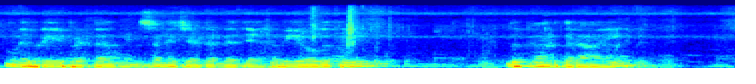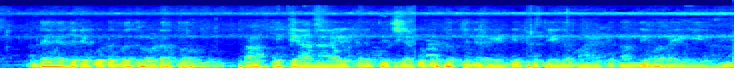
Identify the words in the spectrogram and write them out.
നമ്മുടെ പ്രിയപ്പെട്ട സണ്ണിച്ചേട്ടന്റെ ദേഹവിയോഗത്തിൽ ദുഃഖാർത്ഥരായി അദ്ദേഹത്തിന്റെ കുടുംബത്തോടൊപ്പം പ്രാർത്ഥിക്കാനായിട്ട് എത്തിച്ച കുടുംബത്തിന് വേണ്ടി പ്രത്യേകമായിട്ട് നന്ദി പറയുകയാണ്.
